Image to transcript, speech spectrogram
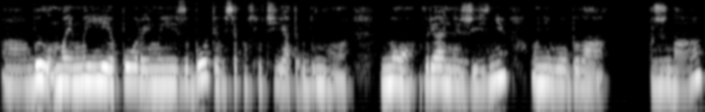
а, был моей, моей опорой и моей заботой, во всяком случае, я так думала. Но в реальной жизни у него была жена,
